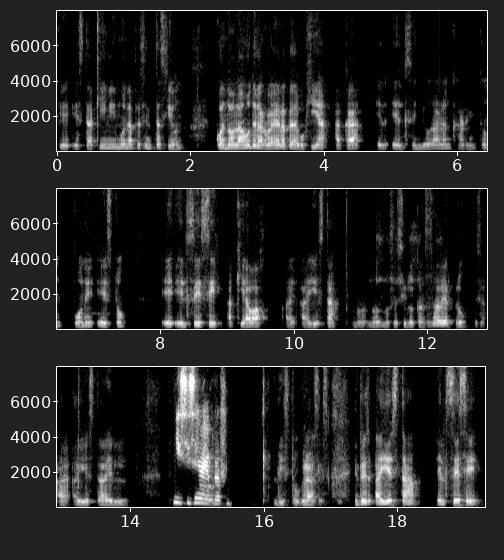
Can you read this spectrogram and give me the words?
que está aquí mismo en la presentación. Cuando hablamos de la rueda de la pedagogía, acá el, el señor Alan Carrington pone esto, eh, el CC, aquí abajo. Ahí, está. No, no, no, sé si lo alcanzas a ver, pero pues, ahí está el... Y sí se ve, profe. Listo, gracias. Entonces, ahí está el CC,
